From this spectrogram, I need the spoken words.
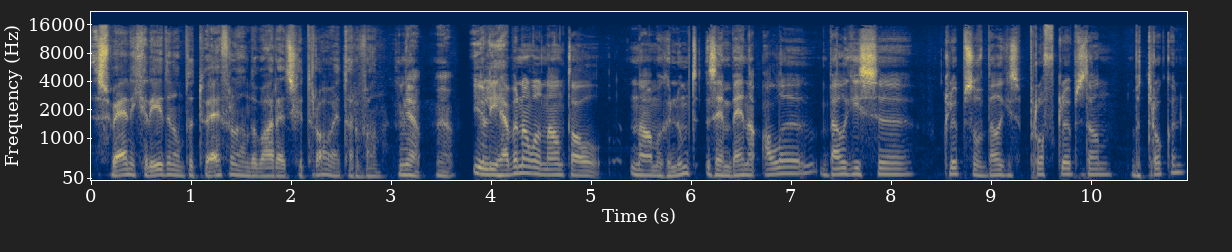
is weinig reden om te twijfelen aan de waarheidsgetrouwheid daarvan. Ja, ja. Jullie hebben al een aantal namen genoemd. Zijn bijna alle Belgische clubs of Belgische profclubs dan betrokken?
